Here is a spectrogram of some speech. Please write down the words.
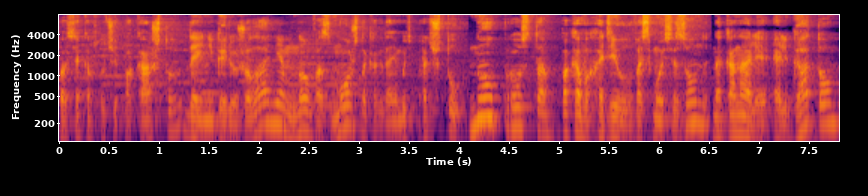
во всяком случае пока что, да и не горю желанием, но возможно когда-нибудь прочту. Но просто, пока выходил восьмой сезон на канале Эльгато,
